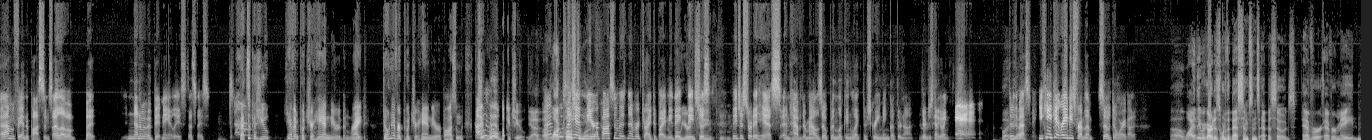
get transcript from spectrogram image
I'm a fan of possums. I love them, but none of them have bit me at least. That's nice. That's because you you haven't put your hand near them, right? Don't ever put your hand near a possum because it will bite you. Yeah, I've, I I've walked put my close to hand one. near a possum. It's never tried to bite me. They oh, you're they insane. just they just sort of hiss and have their mouths open, looking like they're screaming, but they're not. they're just kind of going. Eh. But They're the best. You can't get rabies from them, so don't worry about it. Uh, widely regarded as one of the best Simpsons episodes ever, ever made.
